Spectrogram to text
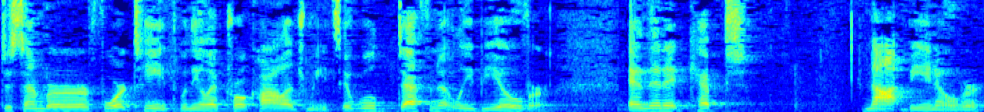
December 14th, when the Electoral College meets, it will definitely be over. And then it kept not being over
